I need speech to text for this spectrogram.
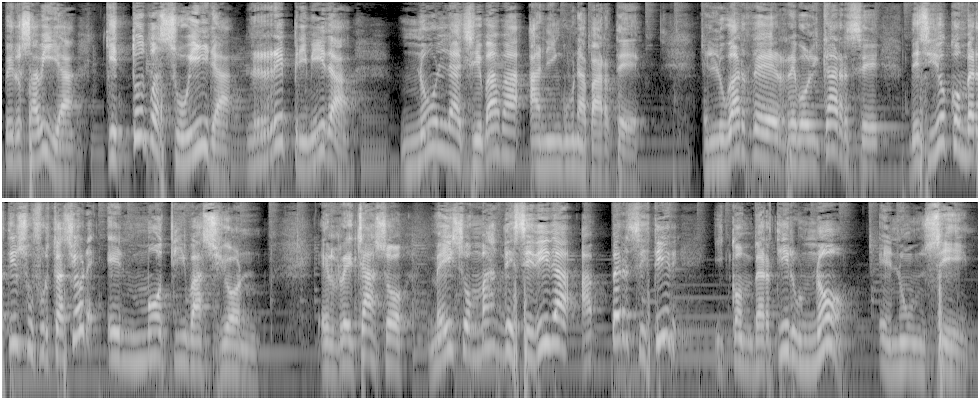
pero sabía que toda su ira reprimida no la llevaba a ninguna parte. En lugar de revolcarse, decidió convertir su frustración en motivación. El rechazo me hizo más decidida a persistir y convertir un no en un sí.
